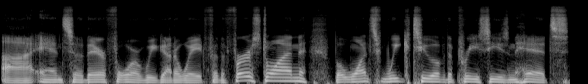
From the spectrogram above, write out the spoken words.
uh, and so therefore we got to wait for the first one. But once week two of the preseason hits,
